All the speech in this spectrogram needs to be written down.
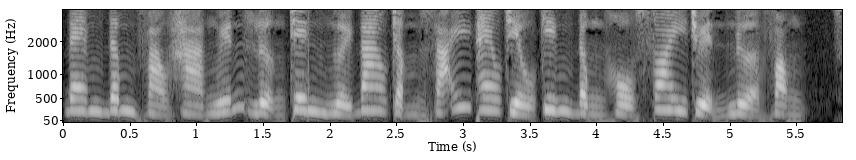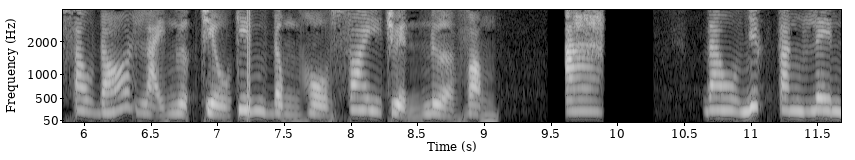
đem đâm vào Hà Nguyễn Lượng trên người đao chậm rãi theo chiều kim đồng hồ xoay chuyển nửa vòng, sau đó lại ngược chiều kim đồng hồ xoay chuyển nửa vòng. A, đau nhức tăng lên,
